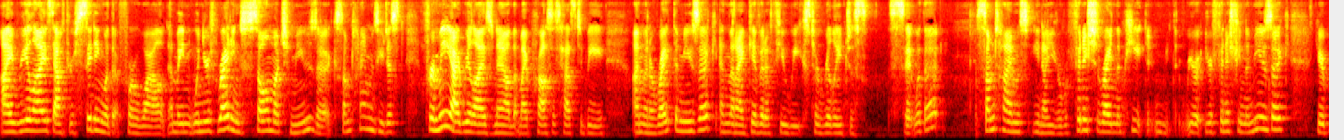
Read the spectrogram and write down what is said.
I realized after sitting with it for a while, I mean, when you're writing so much music, sometimes you just, for me, I realize now that my process has to be I'm going to write the music and then I give it a few weeks to really just sit with it. Sometimes, you know, you're finished writing the you're, you're finishing the music, you're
